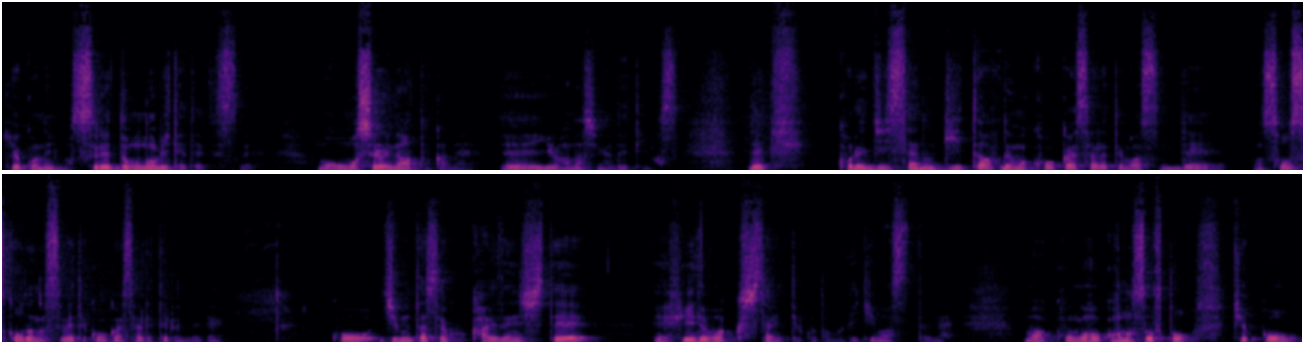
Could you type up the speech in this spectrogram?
結構ね、今スレッドも伸びててですね、もう面白いなとかね、えー、いう話が出ています。で、これ実際の GitHub でも公開されてますんで、ソースコードが全て公開されてるんでね、こう自分たちでこう改善して、フィードバックしたいっていうこともできますんでね。まあ今後このソフト結構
